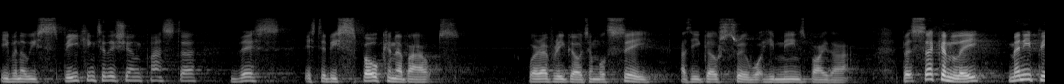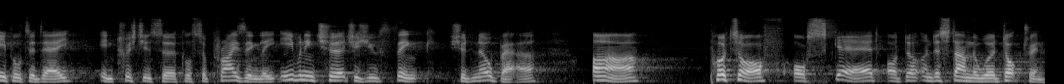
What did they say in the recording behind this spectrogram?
even though he's speaking to this young pastor, this is to be spoken about wherever he goes. And we'll see as he goes through what he means by that. But secondly, many people today in Christian circles, surprisingly, even in churches you think should know better, are put off or scared or don't understand the word doctrine.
